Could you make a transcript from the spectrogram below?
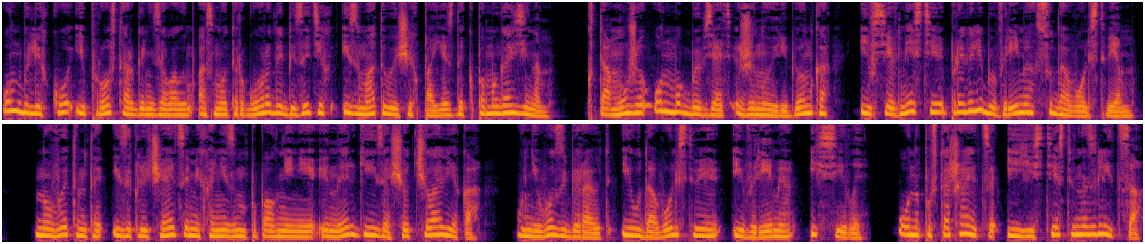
он бы легко и просто организовал им осмотр города без этих изматывающих поездок по магазинам. К тому же он мог бы взять жену и ребенка, и все вместе провели бы время с удовольствием. Но в этом-то и заключается механизм пополнения энергии за счет человека. У него забирают и удовольствие, и время, и силы. Он опустошается и, естественно, злится,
